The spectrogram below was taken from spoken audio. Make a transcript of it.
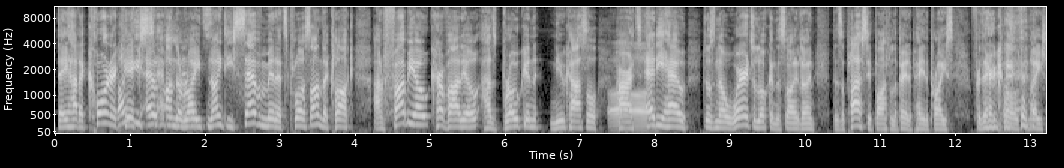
They had a corner kick out on the minutes. right, 97 minutes plus on the clock, and Fabio Carvalho has broken Newcastle oh. hearts. Eddie Howe doesn't know where to look in the sideline. There's a plastic bottle about to pay the price for their goal tonight,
